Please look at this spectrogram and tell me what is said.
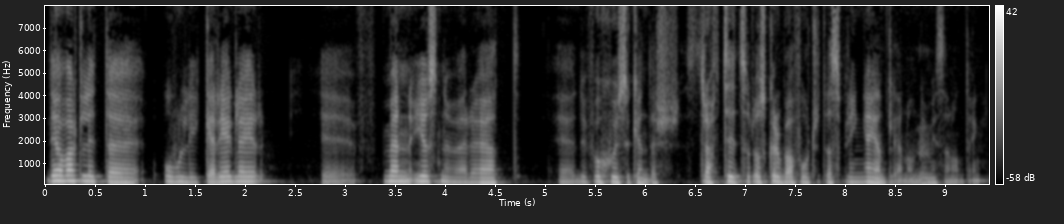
det har varit lite olika regler. Men just nu är det att du får sju sekunders strafftid så då ska du bara fortsätta springa egentligen om du Mm. missar någonting.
